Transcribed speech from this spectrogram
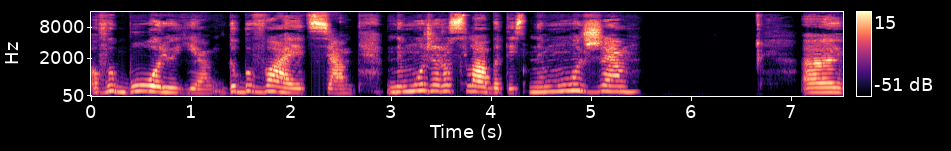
виборює, добивається, не може розслабитись, не може е,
